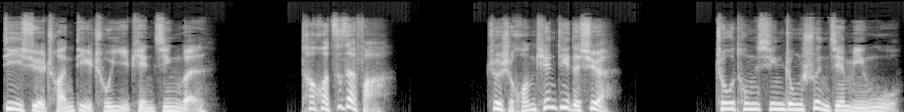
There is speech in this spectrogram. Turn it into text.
地血传递出一篇经文。他化自在法，这是黄天帝的血。周通心中瞬间明悟，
